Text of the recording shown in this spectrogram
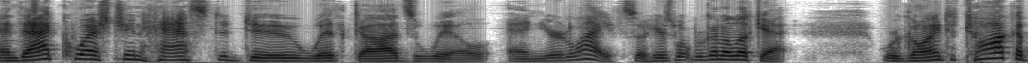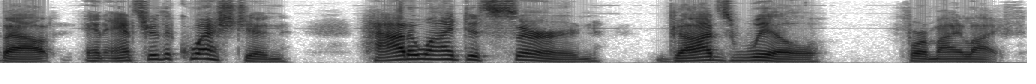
And that question has to do with God's will and your life. So here's what we're going to look at. We're going to talk about and answer the question, how do I discern God's will for my life?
